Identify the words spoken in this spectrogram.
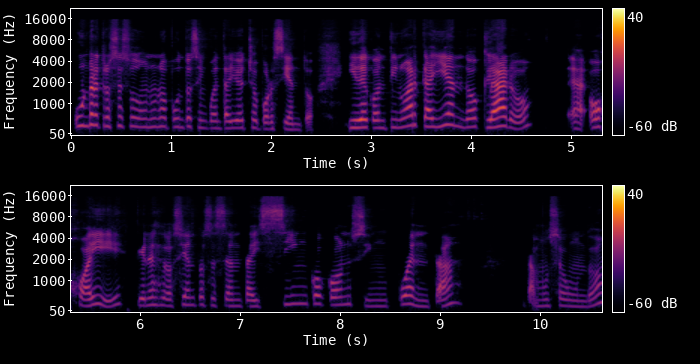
un retroceso de un 1.58%. Y de continuar cayendo, claro, eh, ojo ahí, tienes 265,50. Dame un segundo.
